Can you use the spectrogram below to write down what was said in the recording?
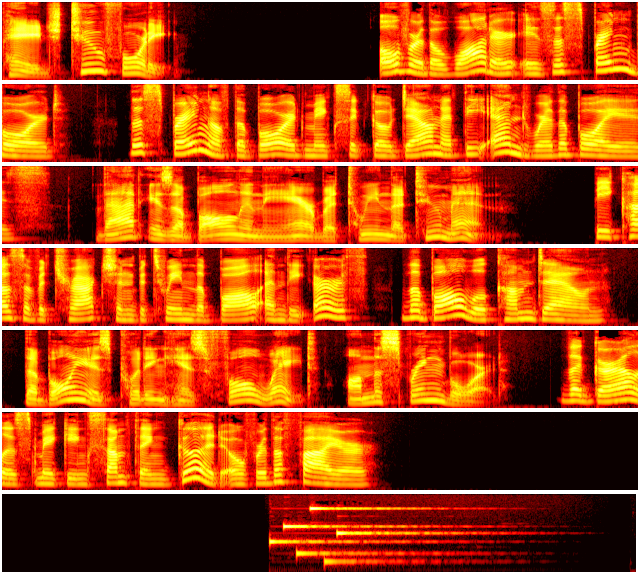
Page 240. Over the water is a springboard. The spring of the board makes it go down at the end where the boy is. That is a ball in the air between the two men. Because of attraction between the ball and the earth, the ball will come down. The boy is putting his full weight on the springboard. The girl is making something good over the fire.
